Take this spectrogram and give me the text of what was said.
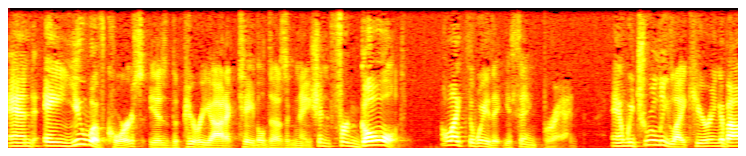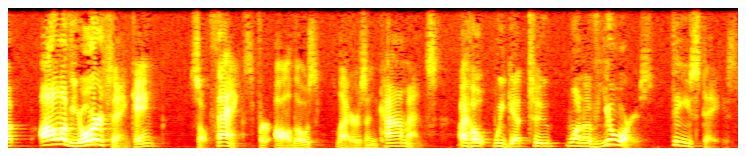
And AU, of course, is the periodic table designation for gold. I like the way that you think, Brad. And we truly like hearing about all of your thinking. So thanks for all those letters and comments. I hope we get to one of yours these days.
